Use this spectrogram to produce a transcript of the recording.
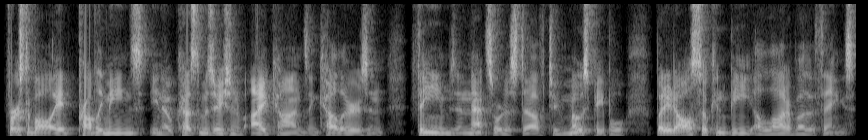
First of all, it probably means, you know, customization of icons and colors and themes and that sort of stuff to most people, but it also can be a lot of other things.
